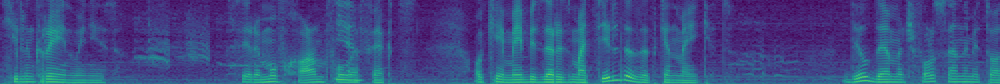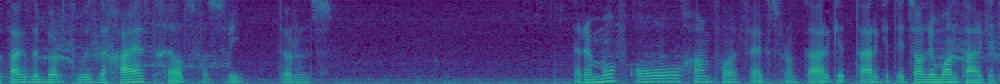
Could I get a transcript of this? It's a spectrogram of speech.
Healing rain we need. See, remove harmful Yeah. effects. Okay, maybe there is Matilda that can make it. Deal damage, force enemy to attack the bird with the highest health for 3 turns. Remove all harmful effects from target. Target, it's only one target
